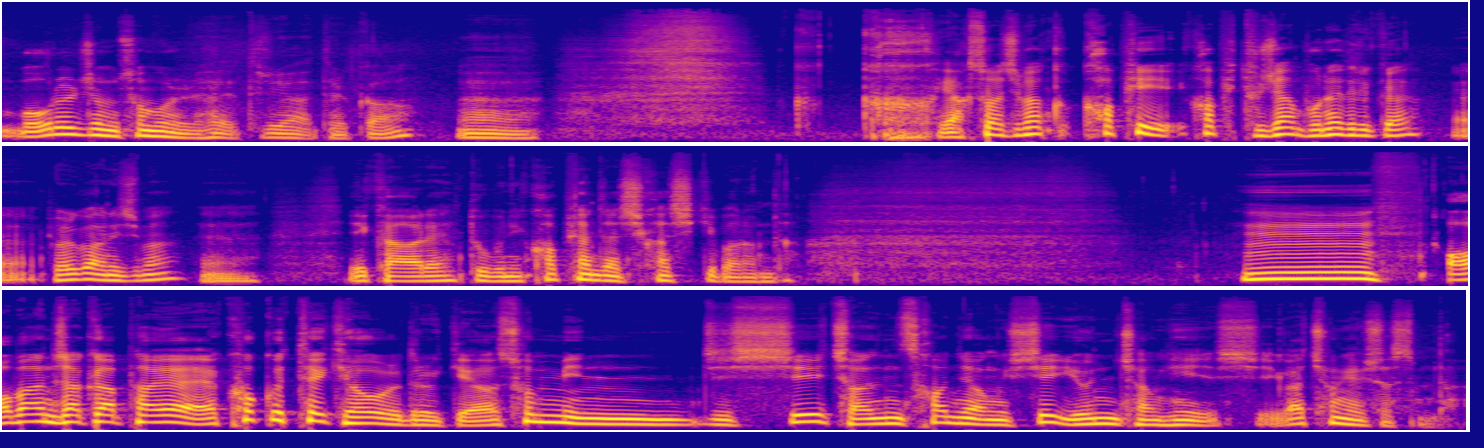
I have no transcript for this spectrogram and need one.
뭐를 좀 선물해 드려야 될까? 예. 약속하지만 그 커피, 커피 두 잔 보내드릴까요? 예, 별거 아니지만, 예. 이 가을에 두 분이 커피 한 잔씩 하시기 바랍니다. 음, 어반 작가파의 코끝의 겨울 들을게요. 손민지 씨, 전선영 씨, 윤정희 씨가 청해 주셨습니다.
